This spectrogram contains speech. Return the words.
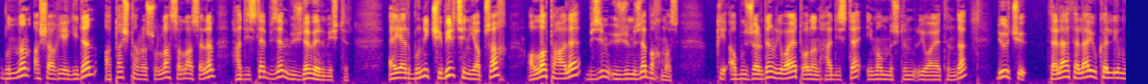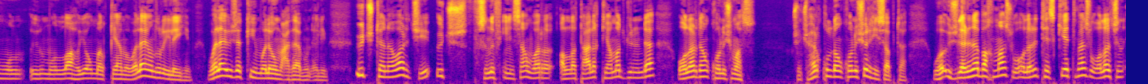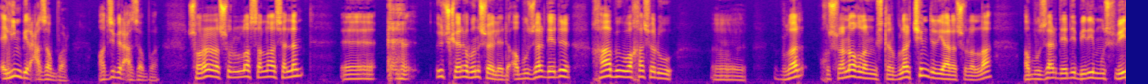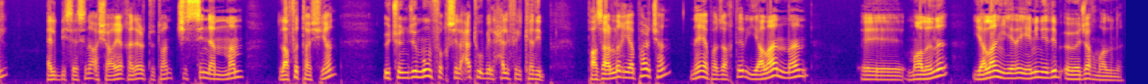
bundan aşağıya giden ataştan Resulullah sallallahu aleyhi ve sellem hadiste bize müjde vermiştir. Eğer bunu kibir için yapsak Allah Teala bizim yüzümüze bakmaz. Ki Abu Zer'den rivayet olan hadiste İmam Müslim rivayetinde diyor ki ثلاثة لا يكلمهم الله يوم القيامة ولا ينظر إليهم ولا يزكيهم ولهم عذاب أليم Üç tane var ki, üç sınıf insan var Allah Teala kıyamet gününde onlardan konuşmaz. Çünkü her kuldan konuşur hesapta. Ve üzerine bakmaz ve onları tezkiye etmez ve onlar için elim bir azap var. Acı bir azap var. Sonra Resulullah sallallahu aleyhi ve sellem e, üç kere bunu söyledi. Abu Zer dedi Habi ve haseru e, bunlar husrana oğlanmışlar. Bunlar kimdir ya Resulallah? Abu Zer dedi biri musvil elbisesini aşağıya kadar tutan çizsin emmam lafı taşıyan üçüncü munfık sil'atu bil halfil kezib pazarlık yaparken ne yapacaktır? Yalanla e, malını yalan yere yemin edip övecek malını.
